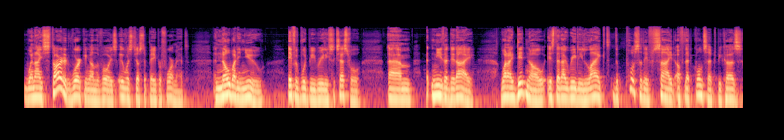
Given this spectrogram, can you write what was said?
when I started working on The Voice, it was just a paper format, and nobody knew if it would be really successful. Um, neither did I. What I did know is that I really liked the positive side of that concept because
